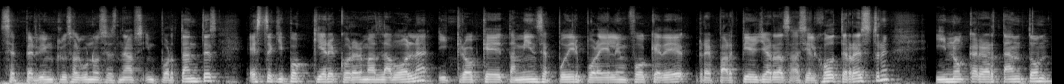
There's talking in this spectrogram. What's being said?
se perdió incluso algunos snaps importantes. Este equipo quiere correr más la bola y creo que también se puede ir por ahí el enfoque de repartir yardas hacia el juego terrestre y no cargar tanto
